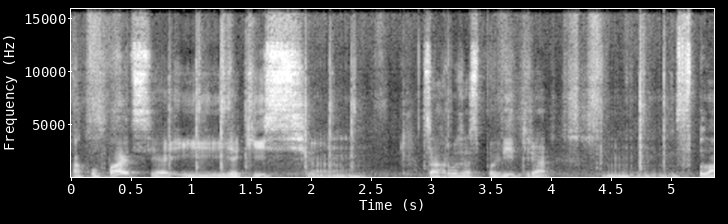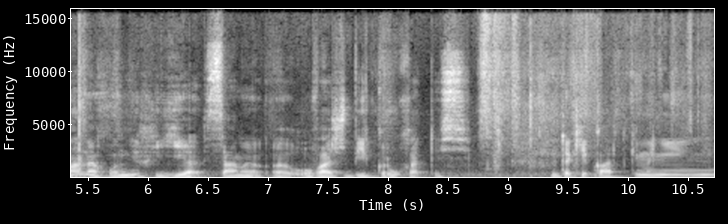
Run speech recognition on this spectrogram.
окупація і якісь е, загроза з повітря в планах у них є саме е, у ваш бік рухатись. Ну, такі картки мені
